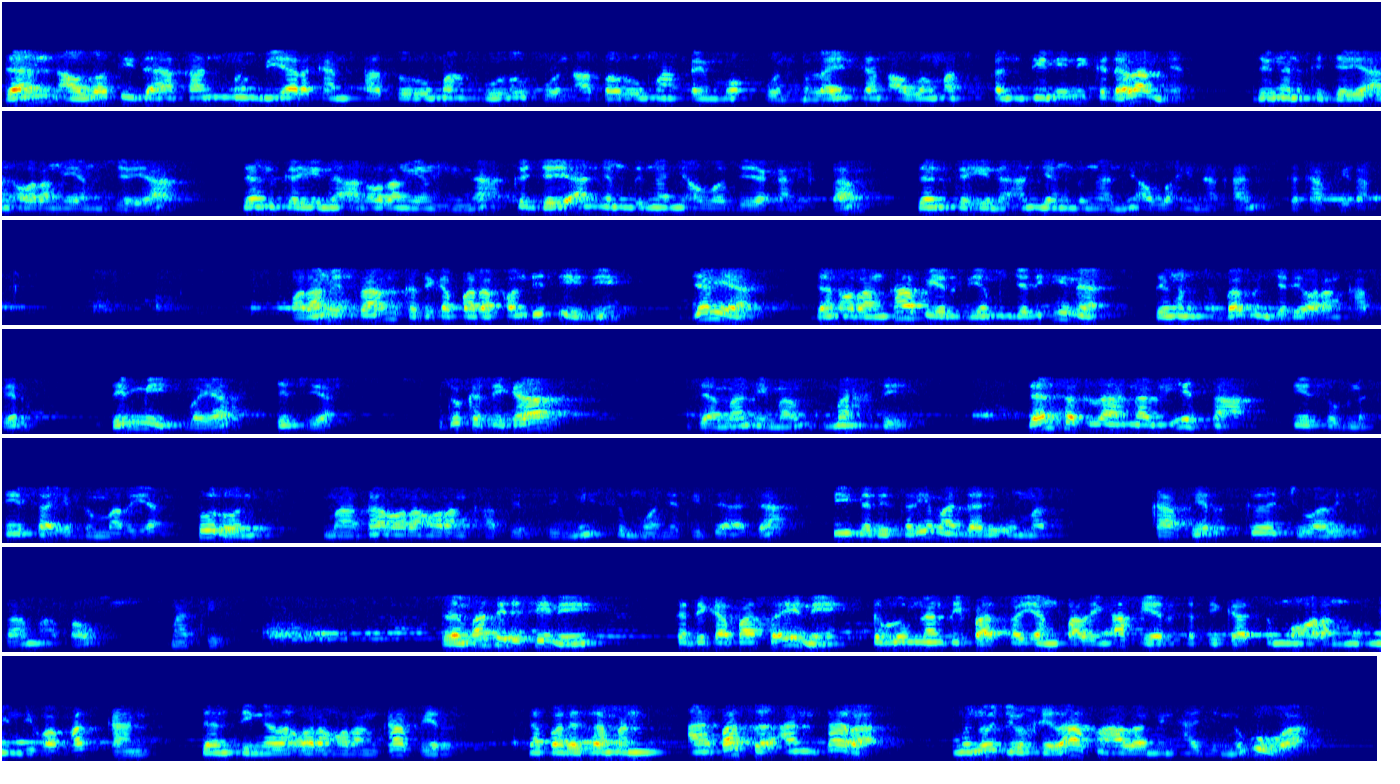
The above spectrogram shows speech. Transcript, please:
Dan Allah tidak akan membiarkan satu rumah bulu pun atau rumah tembok pun, melainkan Allah masukkan din ini ke dalamnya dengan kejayaan orang yang jaya dan kehinaan orang yang hina, kejayaan yang dengannya Allah jayakan Islam, dan kehinaan yang dengannya Allah hinakan kekafiran. Orang Islam ketika pada kondisi ini jaya dan orang kafir dia menjadi hina dengan sebab menjadi orang kafir demi bayar jizyah. Itu ketika zaman Imam Mahdi. Dan setelah Nabi Isa, Isa ibnu Maryam turun, maka orang-orang kafir zimmi semuanya tidak ada, tidak diterima dari umat kafir kecuali Islam atau mati. Dalam mati di sini, ketika fase ini, sebelum nanti fase yang paling akhir, ketika semua orang mukmin diwafatkan dan tinggallah orang-orang kafir, nah pada zaman fase antara menuju khilafah alamin haji nubuwah,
